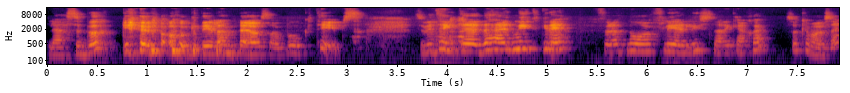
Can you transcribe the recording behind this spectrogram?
läser böcker och delar med oss av boktips. Så vi tänkte, det här är ett nytt grepp för att nå fler lyssnare kanske, så kan man väl säga.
